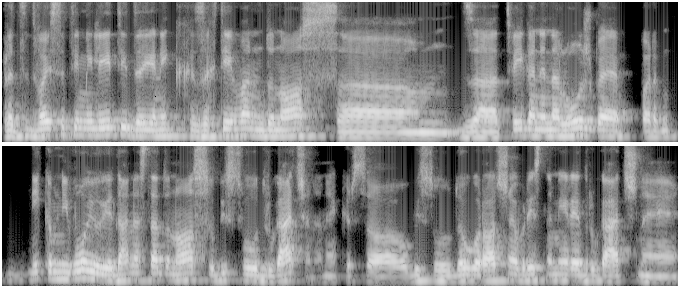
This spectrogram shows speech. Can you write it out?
pred 20 leti, da je nek zahteven donos um, za tvegane naložbe, na nekem nivoju je danes ta donos v bistvu drugačen, ne? ker so v bistvu dolgoročne obrestne mere drugačne,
